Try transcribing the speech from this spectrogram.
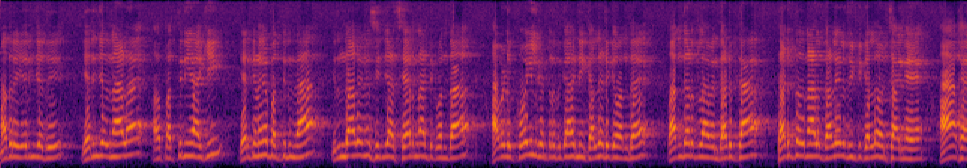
மதுரை எரிஞ்சது. எரிஞ்சதுனால அவள் பத்தினியாகி ஏற்கனவே பத்தினி தான் இருந்தாலும் என்ன செஞ்சா? சேரநாட்டுக்கு வந்தா. அவளுக்கு கோயில் கட்டுறதுக்காக நீ கல் எடுக்க வந்த. வந்த இடத்துல அவன் தடுத்தான். தடுத்ததுனால தலையில் தூக்கி கல்லை வச்சாங்க. ஆக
